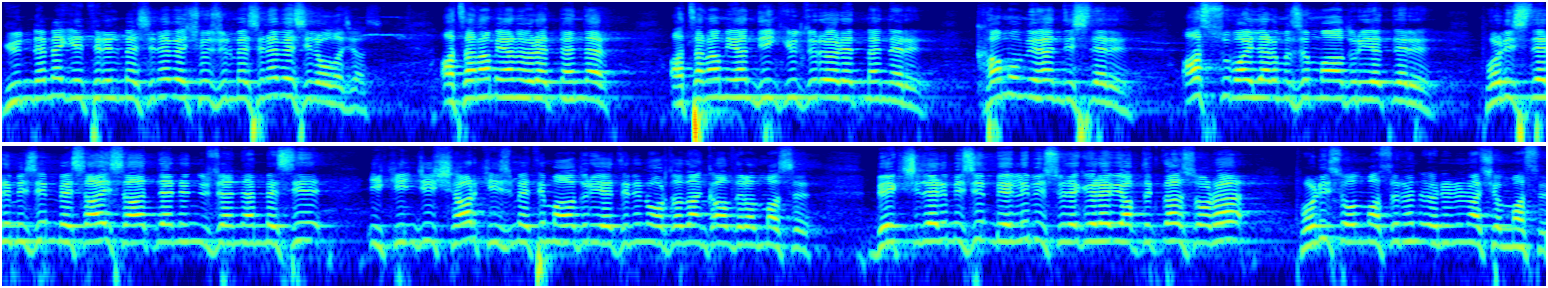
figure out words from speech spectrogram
gündeme getirilmesine ve çözülmesine vesile olacağız. Atanamayan öğretmenler, atanamayan din kültürü öğretmenleri, kamu mühendisleri, as subaylarımızın mağduriyetleri, polislerimizin mesai saatlerinin düzenlenmesi, ikinci şark hizmeti mağduriyetinin ortadan kaldırılması, bekçilerimizin belli bir süre görev yaptıktan sonra polis olmasının önünün açılması,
